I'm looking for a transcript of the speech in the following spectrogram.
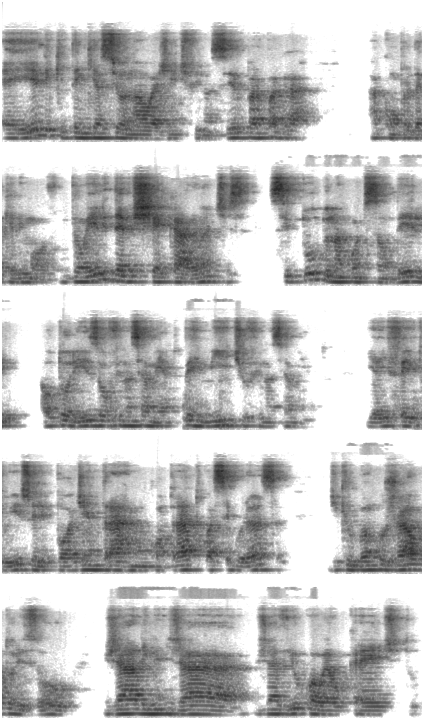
É ele que tem que acionar o agente financeiro para pagar a compra daquele imóvel. Então, ele deve checar antes se tudo na condição dele autoriza o financiamento, permite o financiamento. E aí, feito isso, ele pode entrar num contrato com a segurança de que o banco já autorizou, já, já, já viu qual é o crédito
